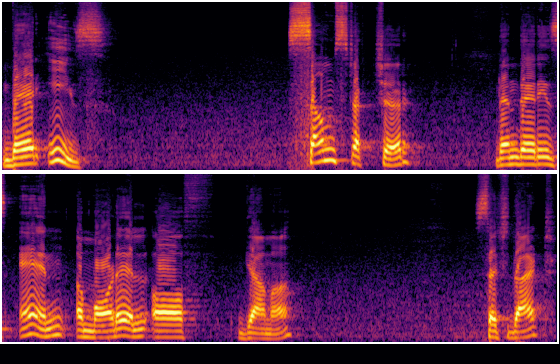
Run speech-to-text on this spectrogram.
there is some structure, then there is n a model of gamma such that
